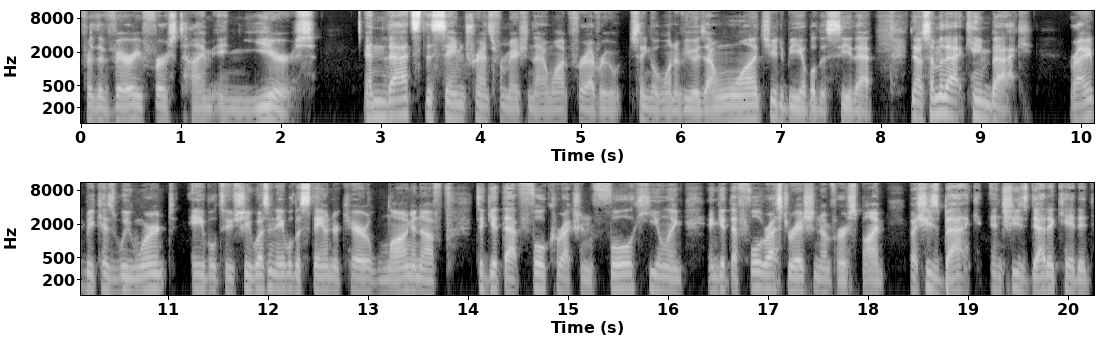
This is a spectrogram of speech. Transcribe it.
for the very first time in years and that's the same transformation that i want for every single one of you is i want you to be able to see that. Now some of that came back right? Because we weren't able to she wasn't able to stay under care long enough to get that full correction full healing and get that full restoration of her spine. But she's back and she's dedicated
